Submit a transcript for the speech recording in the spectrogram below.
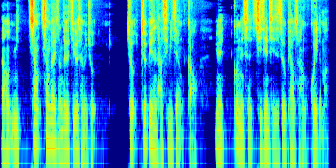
然后你相相对来讲这个机会成本就就就变成它 CP 值很高，因为过年时期间其实这个票是很贵的嘛，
